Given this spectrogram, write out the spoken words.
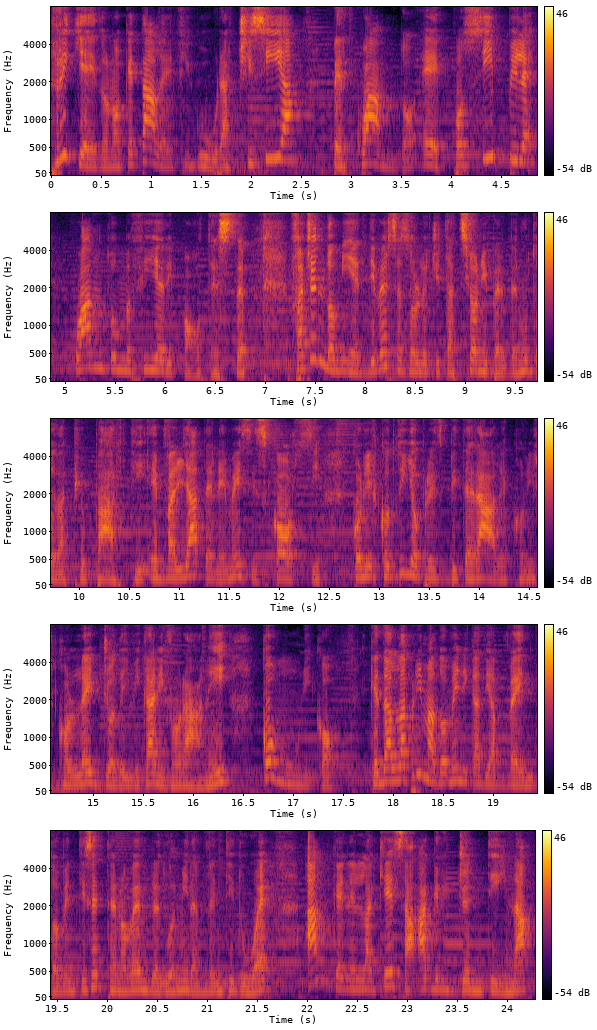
richiedono che tale figura ci sia per quanto è possibile quantum fieri potest. Facendo mie diverse sollecitazioni pervenute da più parti e vagliate nei mesi scorsi con il Consiglio presbiterale e con il Collegio dei Vicari Foranei, comunico che dalla prima domenica di avvento 27 novembre 2022 anche nella chiesa agrigentina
